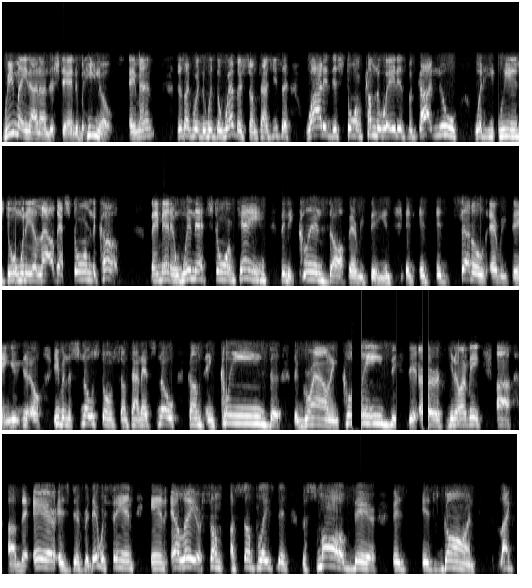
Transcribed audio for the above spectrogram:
We may not understand it, but he knows. Amen. Just like with with the weather, sometimes you say, "Why did this storm come the way it is?" But God knew what he, what he was doing when He allowed that storm to come. Amen. And when that storm came, then it cleansed off everything and it, it, it settled everything. You, you, know, even the snowstorm, sometimes that snow comes and cleans the, the ground and cleans the, the earth. You know what I mean? Uh, uh, the air is different. They were saying in LA or some, uh, some place that the smog there is, is gone. Like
